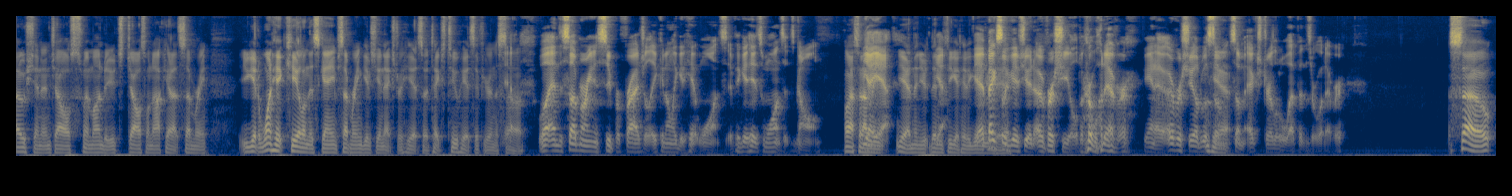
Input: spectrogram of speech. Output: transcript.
ocean and Jaws swim under you. Jaws will knock you out of the submarine. You get a one hit kill in this game. Submarine gives you an extra hit, so it takes two hits if you're in the sub. Yeah. Well, and the submarine is super fragile. It can only get hit once. If it gets hits once, it's gone. Well, that's what yeah, I mean. Yeah, yeah. And then you then yeah. if you get hit again, yeah, it basically gives you an overshield or whatever. You know, overshield with some yeah. some extra little weapons or whatever. So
